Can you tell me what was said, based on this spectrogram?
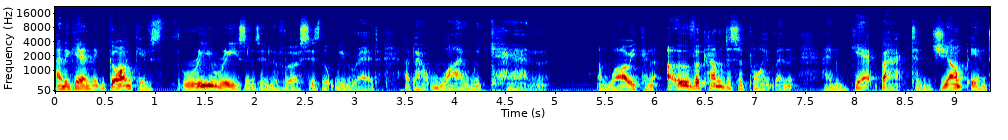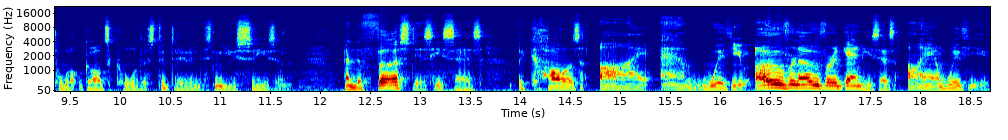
And again, God gives three reasons in the verses that we read about why we can and why we can overcome disappointment and get back to jump into what God's called us to do in this new season. And the first is, He says, because I am with you. Over and over again, He says, I am with you.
